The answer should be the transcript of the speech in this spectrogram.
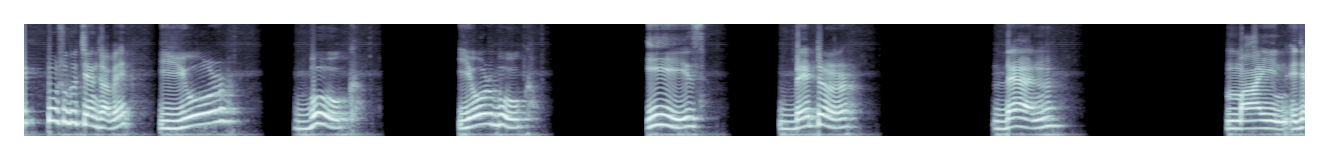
একটু শুধু চেঞ্জ হবে। Your book your book is better then mine এই যে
